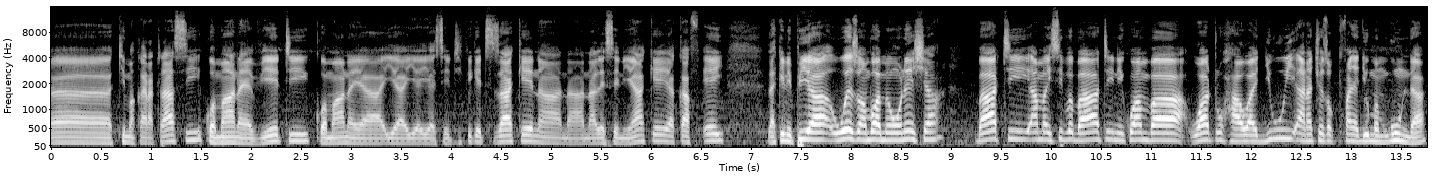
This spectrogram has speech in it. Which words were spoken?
uh, kimakaratasi kwa maana ya vyeti, kwa maana ya, ya, ya, ya certificates zake na, na, na leseni yake ya CAF A, lakini pia uwezo ambao ameonyesha bahati ama isivyo bahati ni kwamba watu hawajui anachoweza kufanya Juma Mgunda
